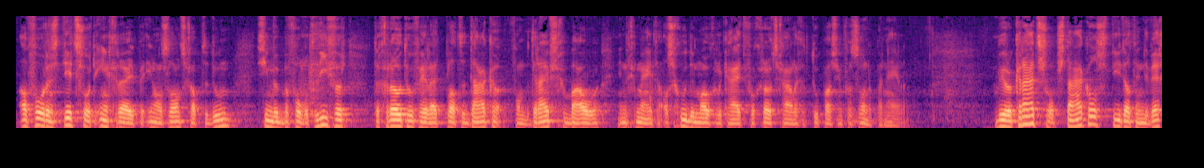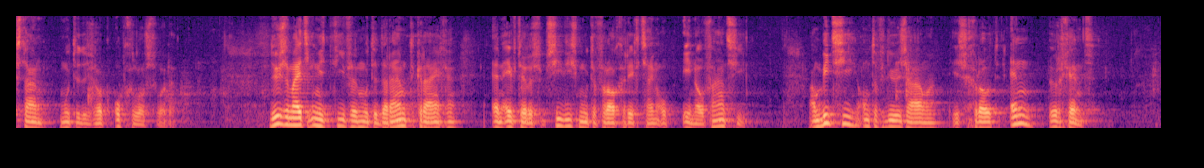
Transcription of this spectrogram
Alvorens dit soort ingrepen in ons landschap te doen, zien we bijvoorbeeld liever de grote hoeveelheid platte daken van bedrijfsgebouwen in de gemeente als goede mogelijkheid voor grootschalige toepassing van zonnepanelen. Bureaucratische obstakels die dat in de weg staan, moeten dus ook opgelost worden. Duurzaamheidsinitiatieven moeten de ruimte krijgen en eventuele subsidies moeten vooral gericht zijn op innovatie. Ambitie om te verduurzamen is groot en urgent.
